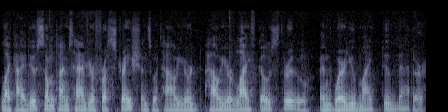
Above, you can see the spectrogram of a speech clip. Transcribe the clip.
like I do, sometimes have your frustrations with how your, how your life goes through and where you might do better.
